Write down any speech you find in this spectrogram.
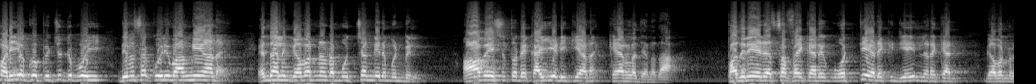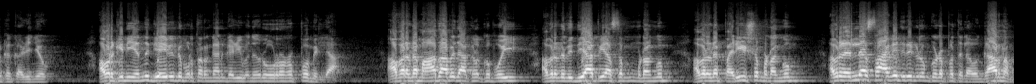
പണിയൊക്കെ ഒപ്പിച്ചിട്ട് പോയി ദിവസക്കൂലി വാങ്ങുകയാണ്. എന്തായാലും ഗവർണറുടെ മുച്ചങ്കിന് മുൻപിൽ ആവേശത്തോടെ കൈയടിക്കുകയാണ് കേരള ജനത. പതിനേഴ് എസ് എഫ് ഐക്കാരെ ഒറ്റയടയ്ക്ക് ജയിലിലടയ്ക്കാൻ ഗവർണർക്ക് കഴിഞ്ഞു. അവർക്ക് ഇനി എന്ന് ജയിലിന് പുറത്തിറങ്ങാൻ കഴിയുമെന്ന് ഒരു ഉറപ്പുമില്ല. അവരുടെ മാതാപിതാക്കൾക്ക് പോയി അവരുടെ വിദ്യാഭ്യാസം മുടങ്ങും അവരുടെ പരീക്ഷ മുടങ്ങും അവരുടെ എല്ലാ സാഹചര്യങ്ങളും കുഴപ്പത്തിലാവും. കാരണം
